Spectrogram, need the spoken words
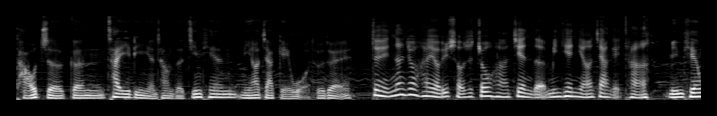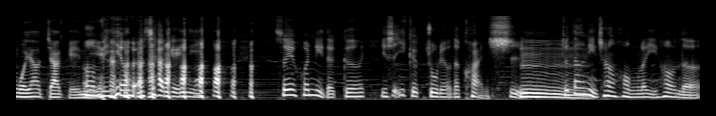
陶喆跟蔡依林演唱的《今天你要嫁给我》，对不对？对，那就还有一首是周华健的《明天你要嫁给他》，明天我要嫁给你，哦，明天我要嫁给你。所以婚礼的歌也是一个主流的款式。嗯，就当你唱红了以后呢？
